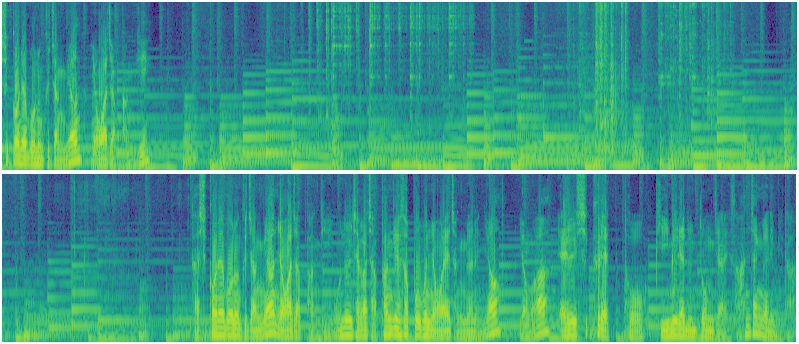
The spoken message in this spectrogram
다시 꺼내보는 그 장면, 영화 자판기. 다시 꺼내보는 그 장면, 영화 자판기. 오늘 제가 자판기에서 뽑은 영화의 장면은요, 영화 엘 시크레토 비밀의 눈동자에서 한 장면입니다.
